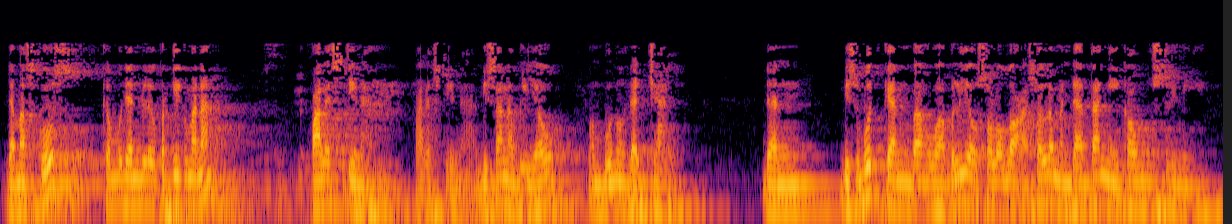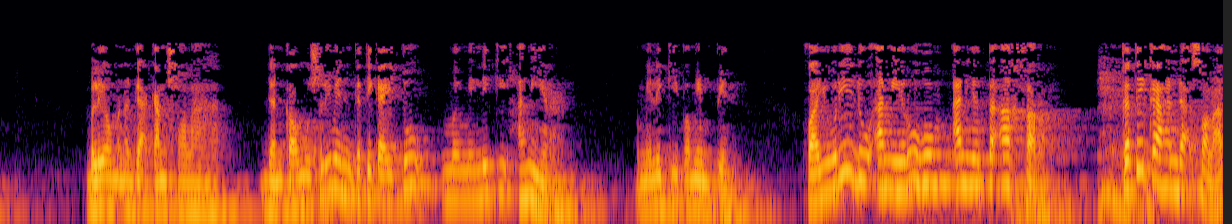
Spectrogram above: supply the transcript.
Damaskus. Kemudian beliau pergi ke mana? Palestina. Palestina. Di sana beliau membunuh Dajjal. Dan disebutkan bahwa beliau Shallallahu Alaihi Wasallam mendatangi kaum muslimin. Beliau menegakkan sholat dan kaum muslimin ketika itu memiliki amir, memiliki pemimpin. Fayuridu amiruhum an yata'akhir. Ketika hendak sholat,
